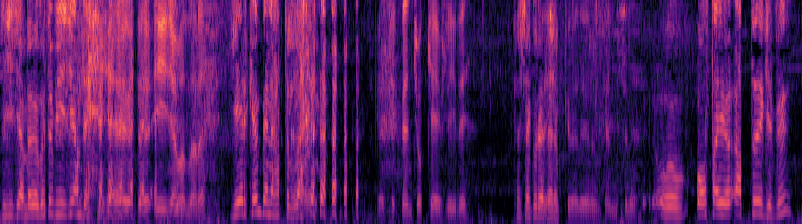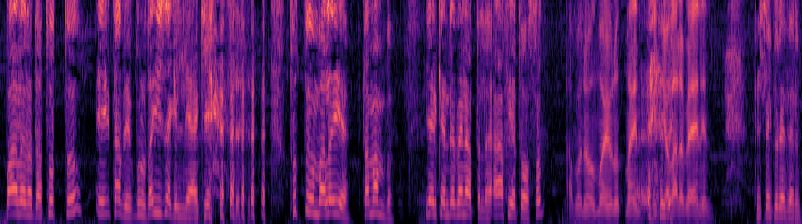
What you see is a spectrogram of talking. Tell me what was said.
Yiyeceğim eve götürüp yiyeceğim de. Eve götürüp yiyeceğim onları. Yerken beni hatırla. Gerçekten çok keyifliydi. Teşekkür ederim. Teşekkür ediyorum kendisine. O, oltayı attığı gibi balığını da tuttu. E, tabii bunu da yiyecek illa ki. Tuttuğum balığı ye. Tamam mı? Yerken de beni hatırla. Afiyet olsun. Abone olmayı unutmayın. Videoları beğenin. Teşekkür ederim.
